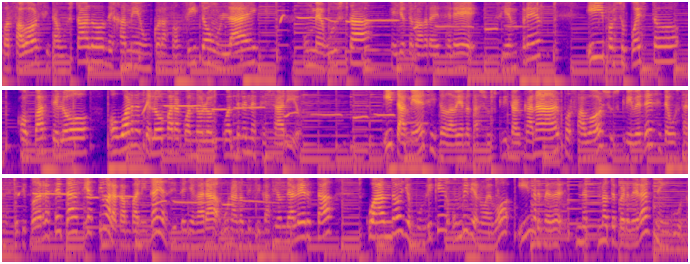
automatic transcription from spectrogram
Por favor, si te ha gustado, déjame un corazoncito, un like, un me gusta, que yo te lo agradeceré siempre. Y por supuesto, compártelo o guárdatelo para cuando lo encuentres necesario. Y también, si todavía no te has suscrito al canal, por favor suscríbete si te gustan este tipo de recetas y activa la campanita y así te llegará una notificación de alerta cuando yo publique un vídeo nuevo y no te, perderás ninguno.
